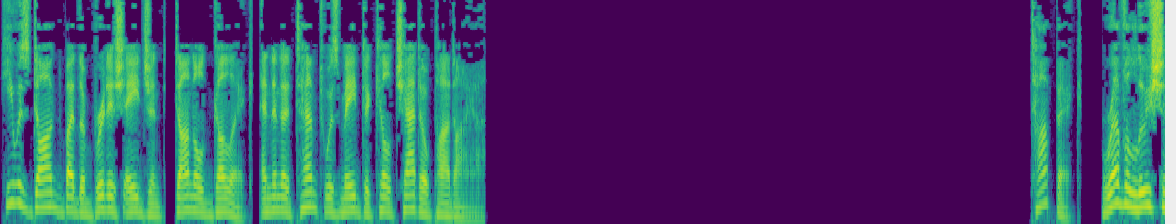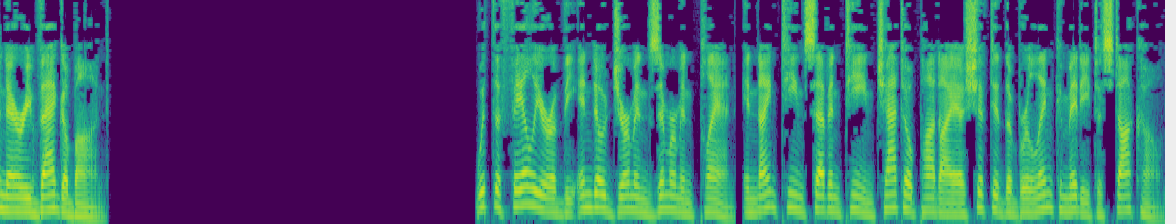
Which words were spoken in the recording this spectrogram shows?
He was dogged by the British agent, Donald Gullick, and an attempt was made to kill Chattopadhyaya. Revolutionary vagabond With the failure of the Indo-German Zimmermann Plan, in 1917 Chattopadhyaya shifted the Berlin Committee to Stockholm.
